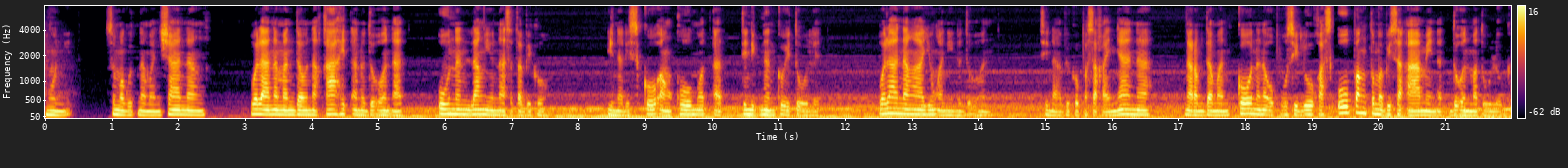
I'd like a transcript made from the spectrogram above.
Ngunit sumagot naman siya ng wala naman daw na kahit ano doon at unan lang yung nasa tabi ko. Inalis ko ang kumot at tinignan ko ito ulit. Wala na nga yung anino doon. Sinabi ko pa sa kanya na naramdaman ko na naupo si Lucas upang tumabi sa amin at doon matulog.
